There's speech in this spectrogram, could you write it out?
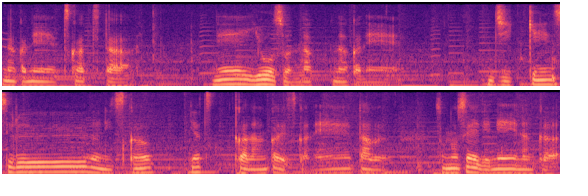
なんかね使ってたね要素ななんかね実験するのに使うやつかなんかですかね多分。そのせいでねなんか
